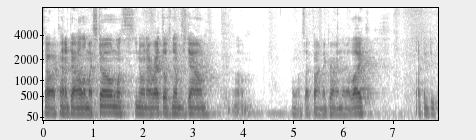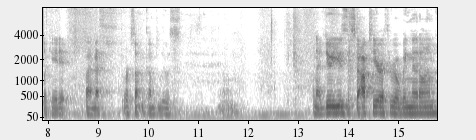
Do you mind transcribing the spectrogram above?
So I kind of dial in my stone once, you know, and I write those numbers down. Um, once I find a grind that I like, I can duplicate it if I mess or if something comes loose. Um, and I do use the stops here. I threw a wing nut on them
